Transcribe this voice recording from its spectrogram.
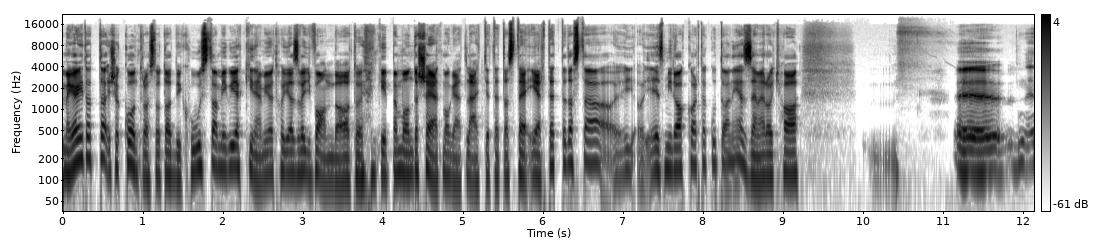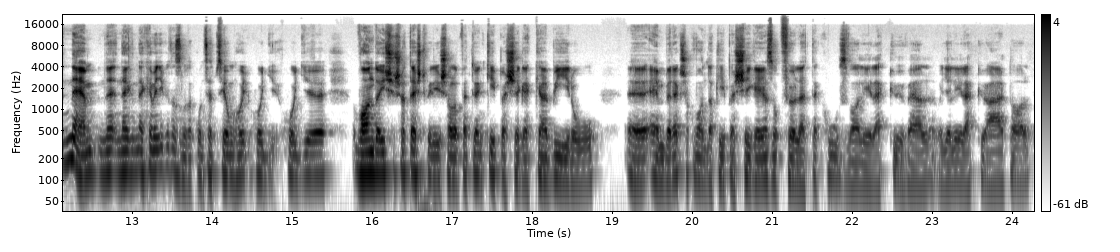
megállította, és a kontrasztot addig húzta, amíg ugye ki nem jött, hogy az vagy Vanda, tulajdonképpen Vanda saját magát látja. Tehát azt te értetted, azt a, ez mire akartak utalni ezzel? Mert hogyha Ö, nem, ne, nekem egyébként az volt a koncepcióm, hogy, hogy, hogy Vanda is és a testvér is alapvetően képességekkel bíró emberek, csak Vanda képességei azok föl lettek húzva a lélekkővel, vagy a lélekkő által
